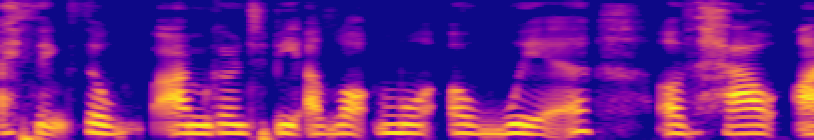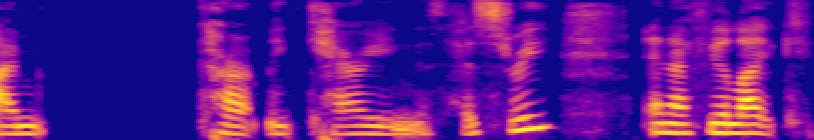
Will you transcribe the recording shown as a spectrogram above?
I think the I'm going to be a lot more aware of how I'm currently carrying this history. And I feel like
